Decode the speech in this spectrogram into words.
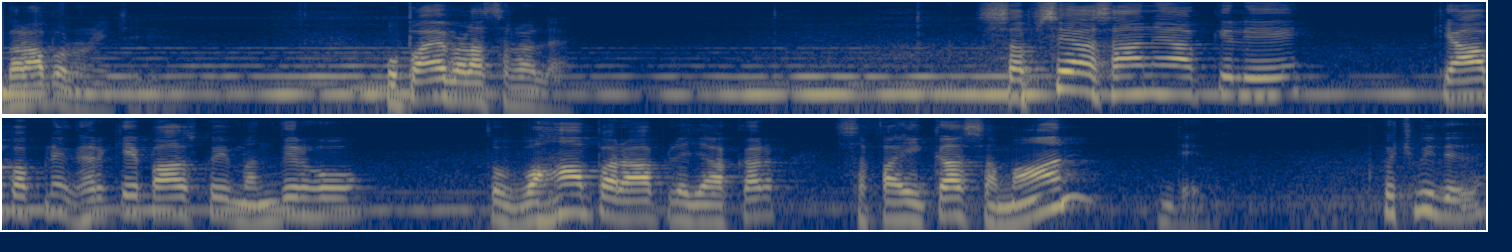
बराबर होनी चाहिए। उपाय बड़ा सरल है। सबसे आसान है आपके लिए कि आप अपने घर के पास कोई मंदिर हो तो वहाँ पर आप ले जाकर सफ़ाई का सामान दे दें। कुछ भी दे दें।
